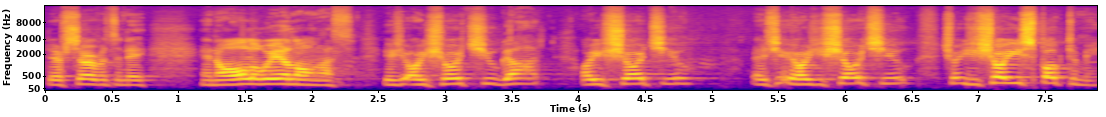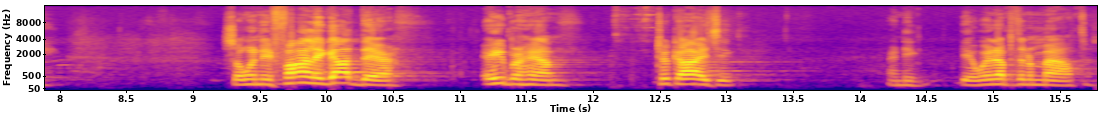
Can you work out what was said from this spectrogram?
their servants, and they and all the way along us. Are you sure it's you, God? Are you sure it's you? Are you sure it's you? Are you sure you spoke to me? So when they finally got there, Abraham took Isaac and he, they went up to the mountain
